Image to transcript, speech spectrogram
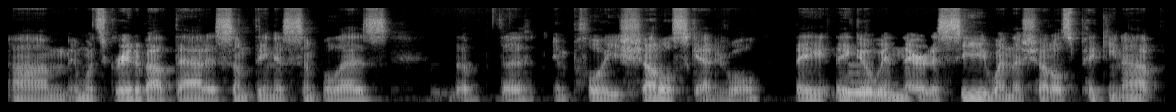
Um, and what's great about that is something as simple as the, the employee shuttle schedule. They, they mm. go in there to see when the shuttle's picking up.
